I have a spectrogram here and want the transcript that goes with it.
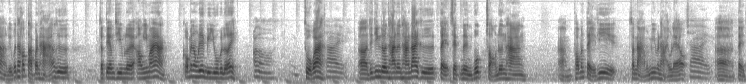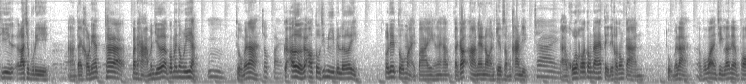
ล่ะ หรือว่าถ้าเขาตัดปัญหาก็คือ จะเตรียมทีมเลยเอางี้ไหมอะก็ไม่ต้องเรียก BU ไปเลย เออถูกป่ะ ใช่ เอ่อจริงๆเดินทางเดินทางได้คือเตะเสร็จหนึ่งปุ๊บสองเดินทางอ่าเพราะมันเตะที่สนามมันไมมีปัญหาอยู่แล้วใช่ เอ่อเตะที่ราชบุรีอ่าแต่คราวเนี้ยถ้าปัญหามันเยอะก็ไม่ต้องเรียกอืม ถูกไหมล่ะจบไป ก็เออก็เอาตัวที่มีไปเลย ก็เรียกตัวใหม่ไปนะครับ แต่ก็อ่าแน่นอนเกมสำคัญอีกใช่อ่าโค้ชเขาก็ต้องได้นักเตะที่เขาต้องการ ถูกไหมล่ะเออเพราะว่าจริงๆแล้วเนี่ยพอ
